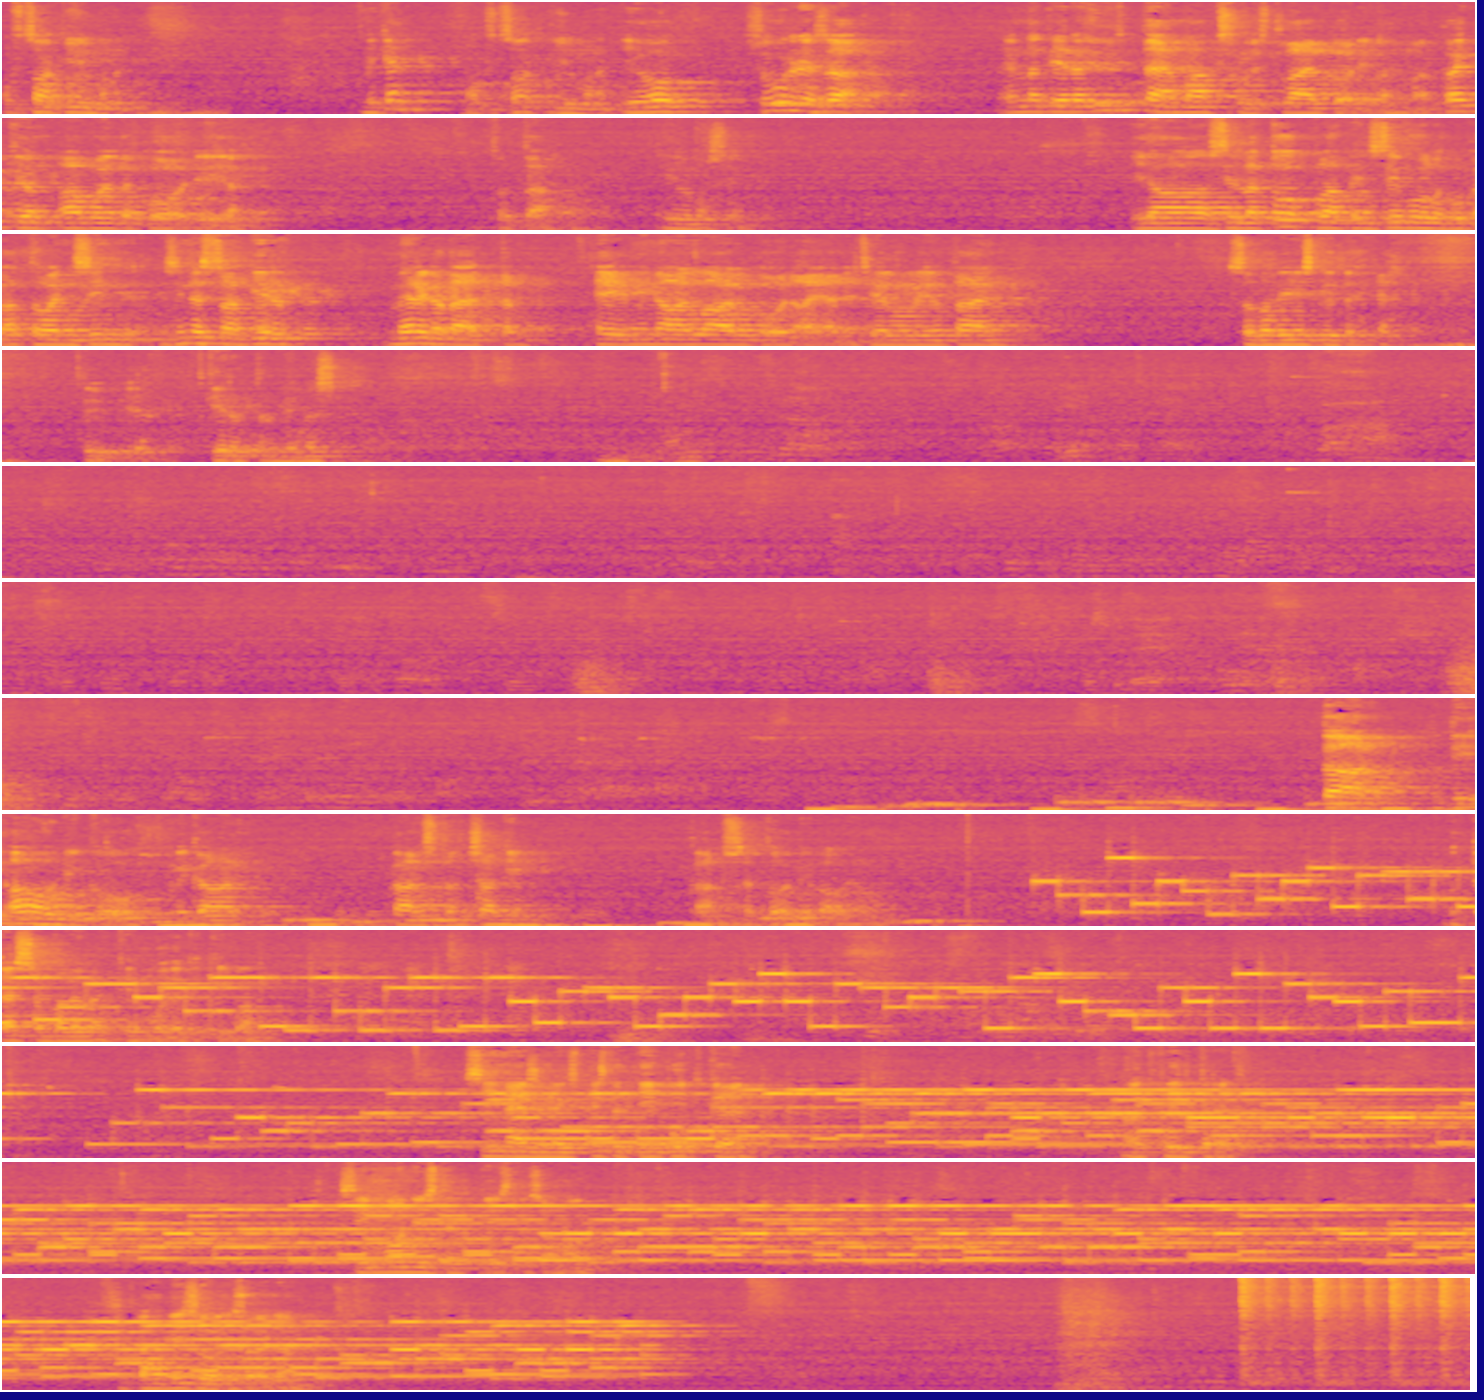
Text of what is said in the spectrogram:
Onko Saak ilmanen? Mikä? Onko Saak ilmanen? Joo, suuri osa, en mä tiedä yhtään maksullista live-koodiohjelmaa. Kaikki on avointa koodia ja tota, ilmaisia. Ja siellä Toplabin sivulla, kun katsoin, niin sinne, sinne saa kir- merkata, että hei, minä olen live-koodaaja, niin siellä oli jotain 150 ehkä tyyppiä kirjoittanut nimessä. Mikä on kans ton Chuckin kanssa toimiva ohjelma. Mutta tässä on paljon kaikkea muutakin kivaa. Siinä esimerkiksi pistettiin putkeen noita filtreitä. Siinä monistettiin sitä samaa. Vähän visualisoidaan.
